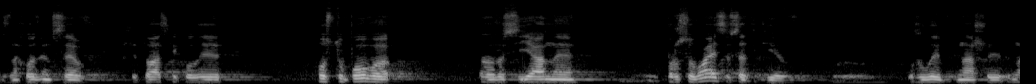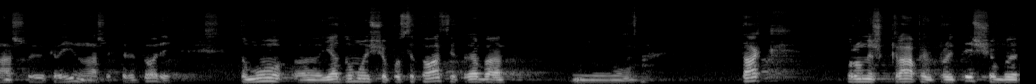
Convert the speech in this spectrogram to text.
знаходимося в ситуації, коли поступово росіяни просуваються все-таки глиб нашої, нашої країни, наших територій. Тому е, я думаю, що по ситуації треба так проміж крапель пройти, щоб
